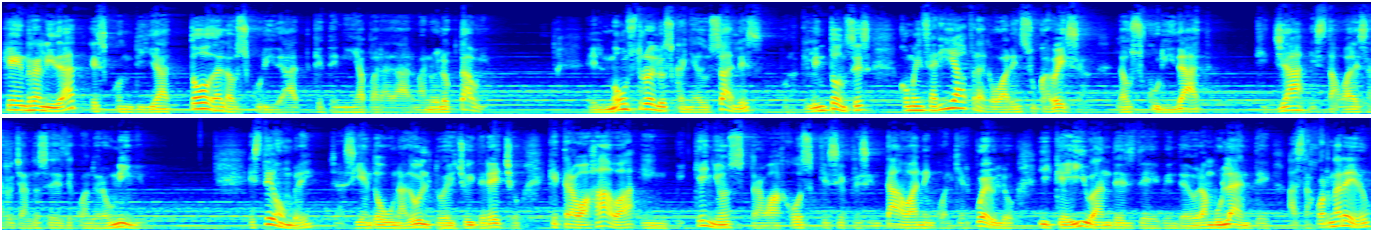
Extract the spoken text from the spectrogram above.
que en realidad escondía toda la oscuridad que tenía para dar Manuel Octavio. El monstruo de los cañaduzales, por aquel entonces, comenzaría a fraguar en su cabeza la oscuridad que ya estaba desarrollándose desde cuando era un niño. Este hombre, ya siendo un adulto hecho y derecho, que trabajaba en pequeños trabajos que se presentaban en cualquier pueblo y que iban desde vendedor ambulante hasta jornalero,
